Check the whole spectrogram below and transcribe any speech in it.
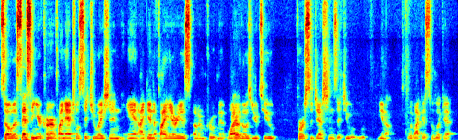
So assessing your current financial situation and identify areas of improvement. Why are those your two first suggestions that you you know would like us to look at?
